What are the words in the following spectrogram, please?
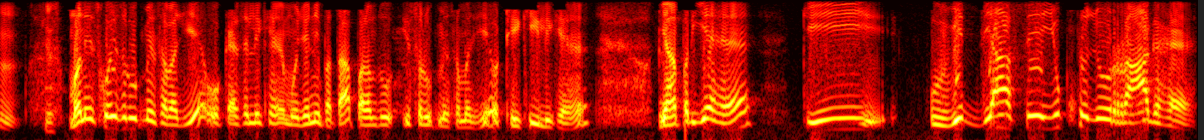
हम्म। मन इसको इस रूप में समझिए वो कैसे लिखे हैं मुझे नहीं पता परंतु इस रूप में समझिए और ठीक ही लिखे हैं। यहाँ पर यह है कि विद्या से युक्त जो राग है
